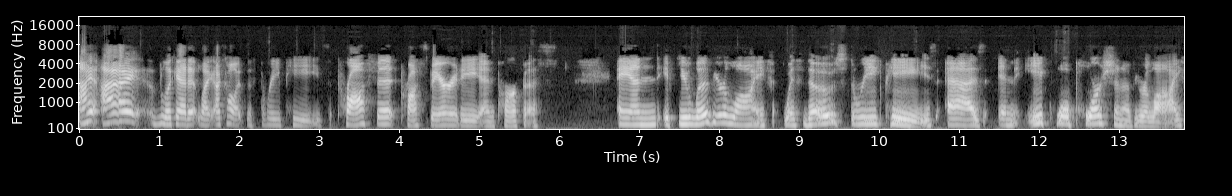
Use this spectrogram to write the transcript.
I, I look at it like I call it the three P's profit, prosperity, and purpose. And if you live your life with those three P's as an equal portion of your life,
